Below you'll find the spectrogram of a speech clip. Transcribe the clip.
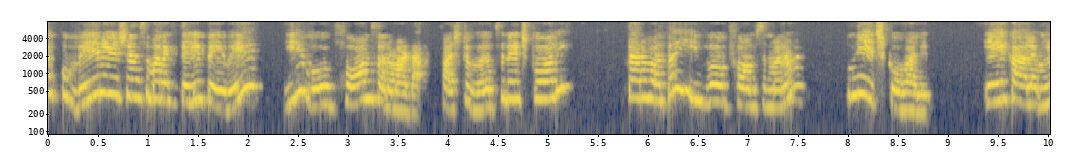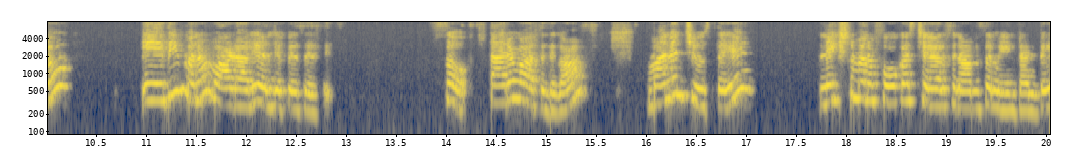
యొక్క వేరియేషన్స్ మనకు తెలిపేవి ఈ వర్బ్ ఫార్మ్స్ అన్నమాట. ఫస్ట్ వర్బ్స్ నేర్చుకోవాలి తర్వాత ఈ వర్బ్ ఫార్మ్స్ మనం నేర్చుకోవాలి. ఏ కాలంలో ఏది మనం వాడాలి అని చెప్పేసేసి. సో తర్వాతదిగా మనం చూస్తే నెక్స్ట్ మనం ఫోకస్ చేయాల్సిన అంశం ఏంటంటే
